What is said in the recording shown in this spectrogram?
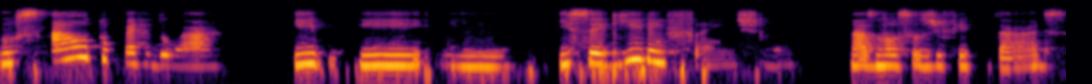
nos auto-perdoar e, e, e, e, seguir em frente né, nas nossas dificuldades,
